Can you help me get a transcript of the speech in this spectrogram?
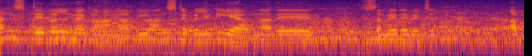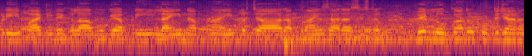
ਅਨਸਟੇਬਲ ਮੈਂ ਕਹਾਂਗਾ ਵੀ ਅਨਸਟੇਬਿਲਿਟੀ ਹੈ ਉਹਨਾਂ ਦੇ ਸਮੇਂ ਦੇ ਵਿੱਚ। ਆਪਣੀ ਹੀ ਪਾਰਟੀ ਦੇ ਖਿਲਾਫ ਹੋ ਗਿਆ, ਆਪਣੀ ਹੀ ਲਾਈਨ ਆਪਣਾ ਹੀ ਪ੍ਰਚਾਰ, ਆਪਣਾ ਹੀ ਸਾਰਾ ਸਿਸਟਮ ਫਿਰ ਲੋਕਾਂ ਤੋਂ ਟੁੱਟ ਜਾਣਾ।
